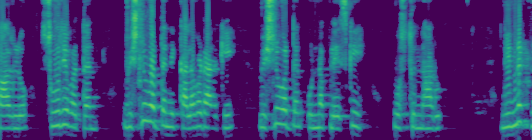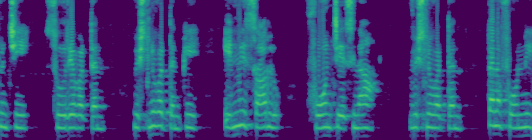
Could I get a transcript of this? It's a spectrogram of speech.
కారులో సూర్యవర్ధన్ విష్ణువర్ధన్ని కలవడానికి విష్ణువర్ధన్ ఉన్న ప్లేస్కి వస్తున్నాడు. నిన్నటి నుంచి సూర్యవర్ధన్ విష్ణువర్ధన్కి ఎన్నిసార్లు ఫోన్ చేసినా విష్ణువర్ధన్ తన ఫోన్ని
